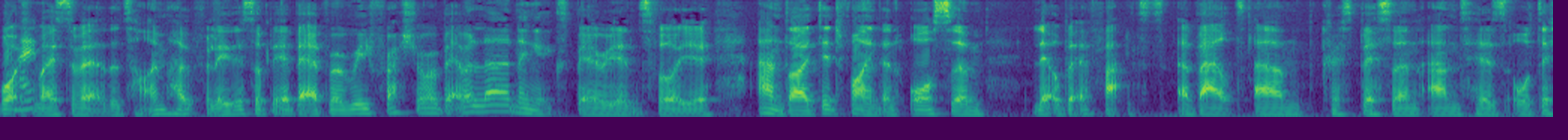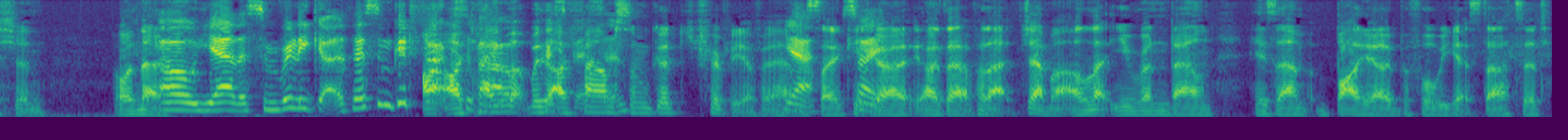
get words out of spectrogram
watched Right. most of it at the time, hopefully this will be a bit of a refresh or a bit of a learning experience for you. And I did find an awesome little bit of facts about um, Chris Bisson and his audition. Or no, Oh yeah, there's some really good. There's some good facts I, I about came up with. Chris I found Bisson. some good trivia for him. Yeah, so keep your eyes out for that. Gemma, I'll let you run down his um, bio before we get started.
